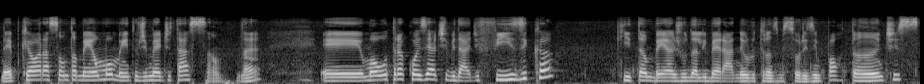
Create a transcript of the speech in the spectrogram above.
né? Porque a oração também é um momento de meditação, né? É, uma outra coisa é a atividade física, que também ajuda a liberar neurotransmissores importantes.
